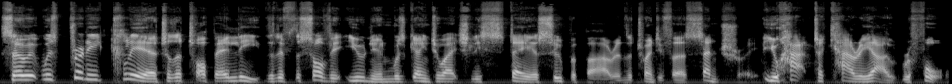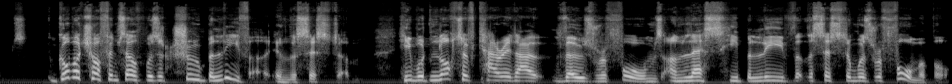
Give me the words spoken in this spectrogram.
So it was pretty clear to the top elite that if the Soviet Union was going to actually stay a superpower in the 21st century, you had to carry out reforms. Gorbachev himself was a true believer in the system he would not have carried out those reforms unless he believed that the system was reformable.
